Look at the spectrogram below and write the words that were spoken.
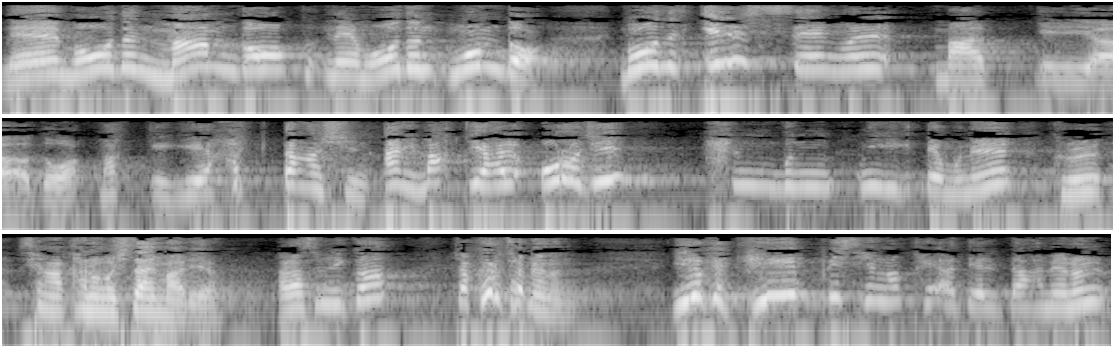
내 모든 마음도, 내 모든 몸도, 모든 일생을 맡기도, 맡기기에 합당하신, 아니, 맡기야 할 오로지 한 분이기 때문에 그를 생각하는 것이다, 이 말이에요. 알았습니까? 자, 그렇다면은, 이렇게 깊이 생각해야 될다 하면은,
